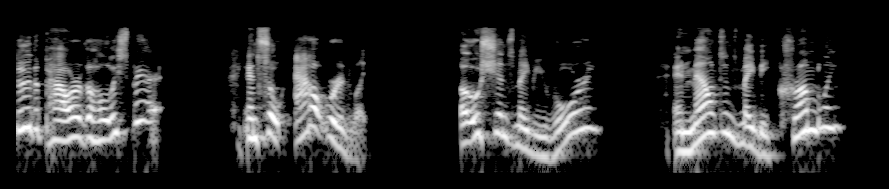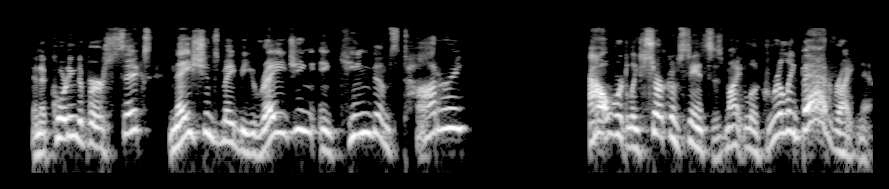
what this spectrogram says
through the power of the Holy Spirit. And so outwardly, oceans may be roaring and mountains may be crumbling. And according to verse six, nations may be raging and kingdoms tottering. Outwardly, circumstances might look really bad right now.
